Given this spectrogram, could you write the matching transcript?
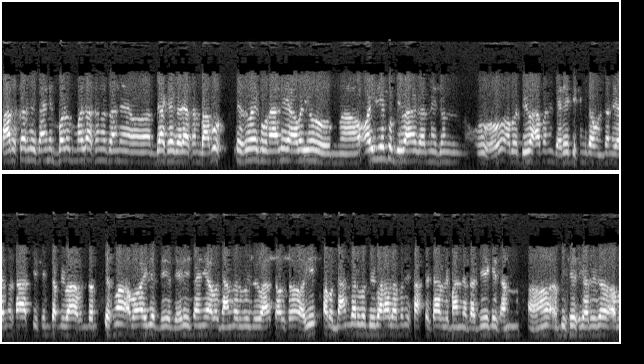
पारसरले चाहिने बडो मजासँग चाहिने व्याख्या गरेका छन् बाबु। त्यसो भएको हुनाले अब यो अहिलेको विवाह गर्ने जुन हो अब विवाह पनि धेरै किसिमका हुन्छन् हेर्नु सात किसिमका विवाह हुन्छन्। त्यसमा अब अहिले धेरै चाहिने अब गान्धर्व विवाह चल्छ है। अब गान्धर्व विवाहलाई पनि शास्त्रकारले मान्यता दिएकै छन्। विशेष गरेर अब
